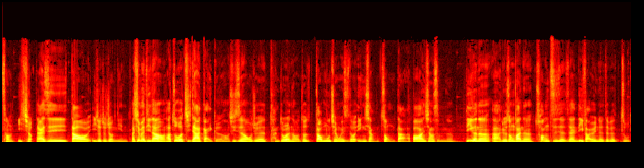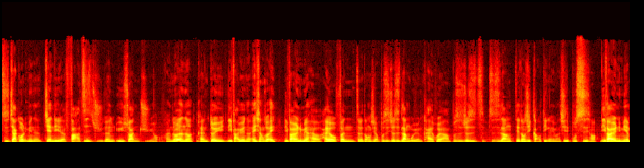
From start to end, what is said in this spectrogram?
从一九大概是到一九九九年。那前面提到哦，他做了几大改革哦，其实呢，我觉得很多人哦都到目前为止都影响重大，包含像什么呢？第一个呢，啊，刘松凡呢创制的在立法院的这个组织架构里面呢，建立了法制局跟预算局哦。很多人呢可能对于立法院呢，哎，想说，哎，立法院里面还有还有分这个东西哦，不是就是让委员开会啊，不是就是只只是让这东西搞定而已嘛？其实不是哈，立法院里面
